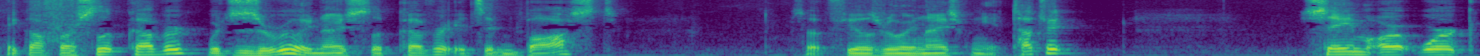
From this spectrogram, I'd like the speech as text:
Take off our slipcover, which is a really nice slipcover. It's embossed so it feels really nice when you touch it. Same artwork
